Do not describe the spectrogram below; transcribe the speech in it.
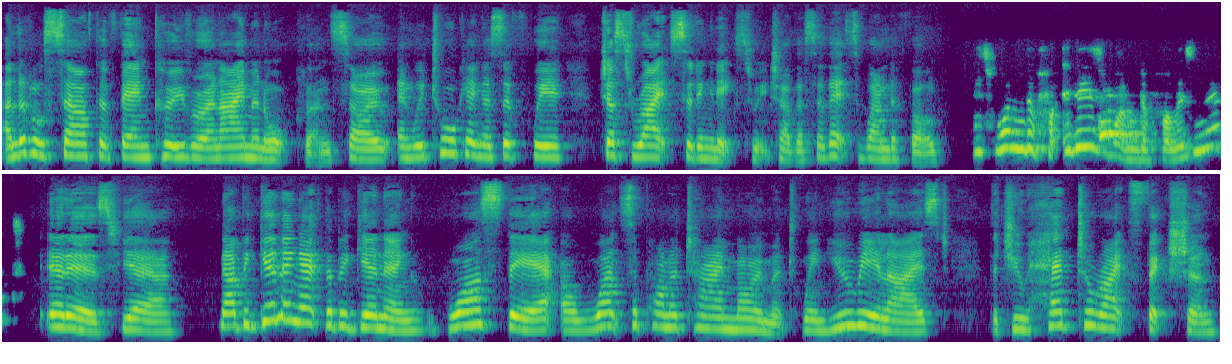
a little south of Vancouver and I'm in Auckland. So, and we're talking as if we're just right sitting next to each other. So that's wonderful. It's wonderful. It is wonderful, isn't it? It is, yeah. Now, beginning at the beginning, was there a once upon a time moment when you realized that you had to write fiction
